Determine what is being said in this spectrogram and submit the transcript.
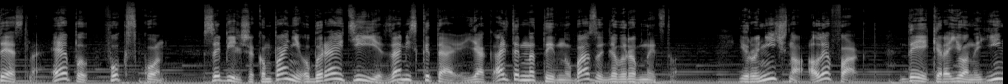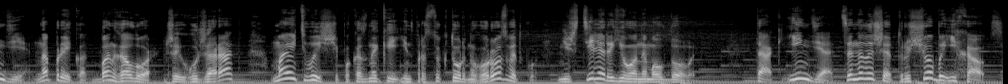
Tesla, Apple, Foxconn. Все більше компаній обирають її замість Китаю як альтернативну базу для виробництва. Іронічно, але факт. Деякі райони Індії, наприклад, Бангалор чи Гуджарат, мають вищі показники інфраструктурного розвитку, ніж цілі регіони Молдови. Так, Індія це не лише трущоби і хаос,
